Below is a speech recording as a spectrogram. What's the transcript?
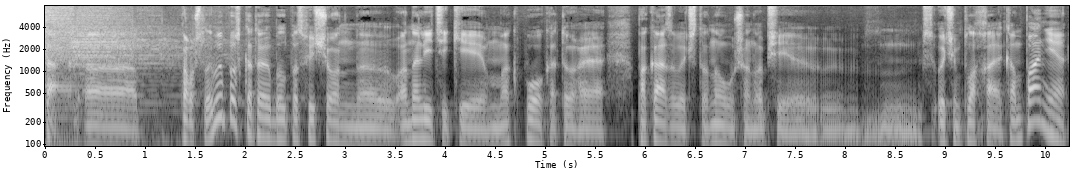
Итак, э, прошлый выпуск, который был посвящен э, аналитике МакПо, которая показывает, что Notion вообще очень плохая компания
